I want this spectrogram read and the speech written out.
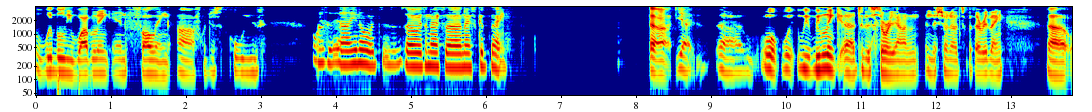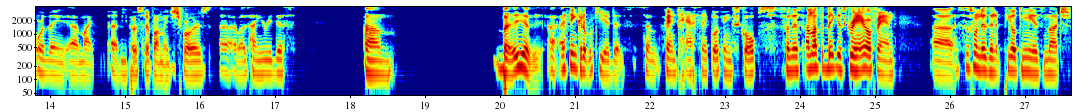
wibbly wobbling and falling off, which is always always uh, you know it's, it's always a nice uh, nice good thing uh, yeah, uh, we'll, we we link uh, to the story down in the show notes with everything, uh, or they uh, might uh, be posted up on Major Spoilers uh, by the time you read this. Um, but yeah, I think Kotobukiya does some fantastic looking sculpts from this. I'm not the biggest Green Arrow fan, uh, so this one doesn't appeal to me as much.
